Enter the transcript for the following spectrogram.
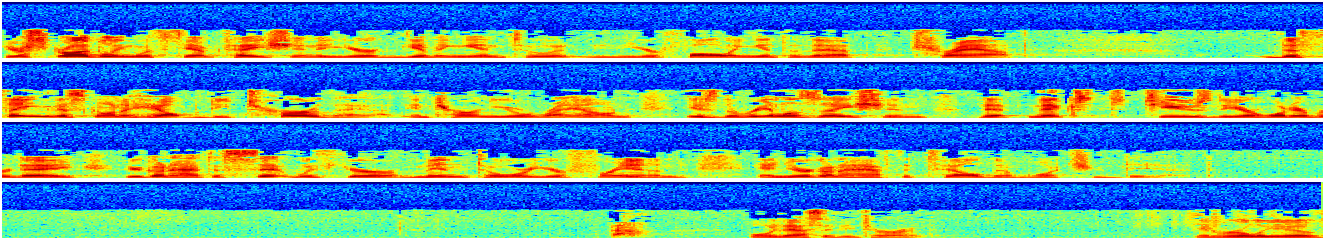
You're struggling with temptation and you're giving into it and you're falling into that trap the thing that's going to help deter that and turn you around is the realization that next Tuesday or whatever day, you're going to have to sit with your mentor, your friend, and you're going to have to tell them what you did. Boy, that's a deterrent. It really is.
